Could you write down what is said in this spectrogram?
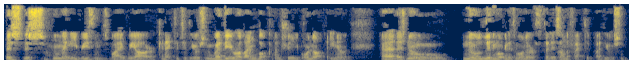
there's there's so many reasons why we are connected to the ocean, whether you're a landlocked country or not. You know, uh, there's no no living organism on Earth that is unaffected by the ocean.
